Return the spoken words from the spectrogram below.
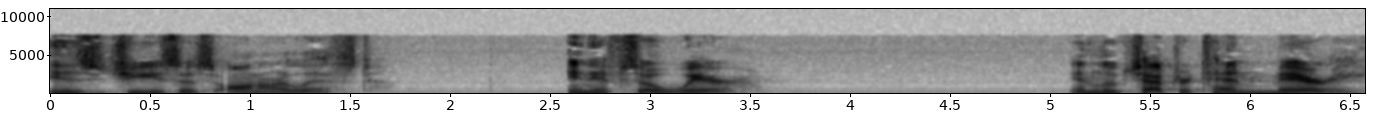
is Jesus on our list? And if so, where? In Luke chapter 10, Mary,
